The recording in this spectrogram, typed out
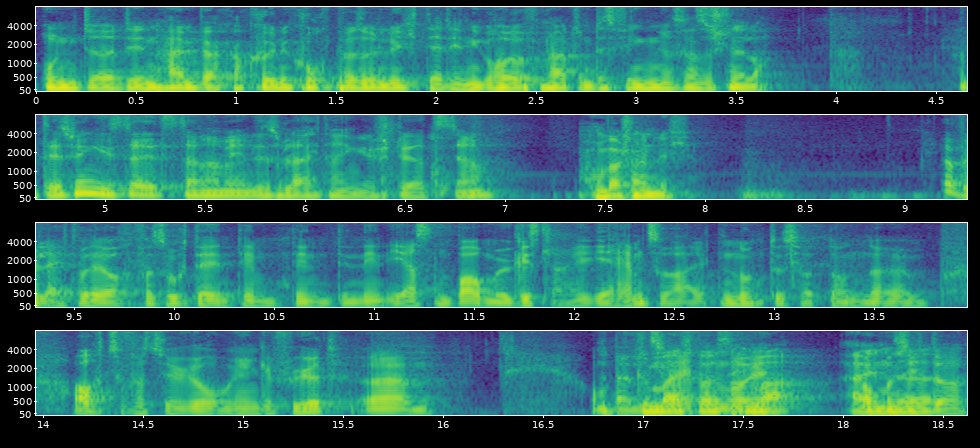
und äh, den Heimwerker König hochpersönlich, der denen geholfen hat und deswegen ging das Ganze schneller. Und deswegen ist er jetzt dann am Ende so leicht eingestürzt, ja? Wahrscheinlich. Ja, vielleicht wurde auch versucht, den, den, den, den ersten Bau möglichst lange geheim zu halten und das hat dann auch zu Verzögerungen geführt. Ähm, und beim Du meinst, weil Mal immer, eine, da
